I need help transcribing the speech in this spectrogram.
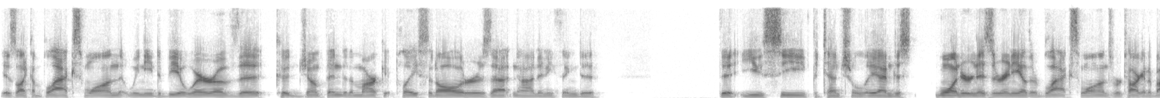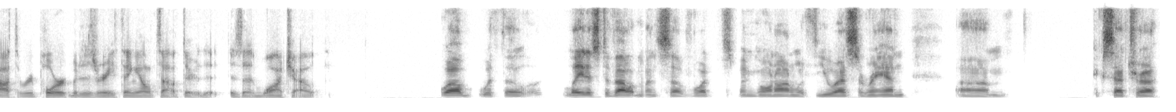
is like a black swan that we need to be aware of that could jump into the marketplace at all, or is that not anything to that you see potentially? I'm just wondering, is there any other black swans? We're talking about the report, but is there anything else out there that is a watch out? Well, with the latest developments of what's been going on with U.S., Iran, um, etc.,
